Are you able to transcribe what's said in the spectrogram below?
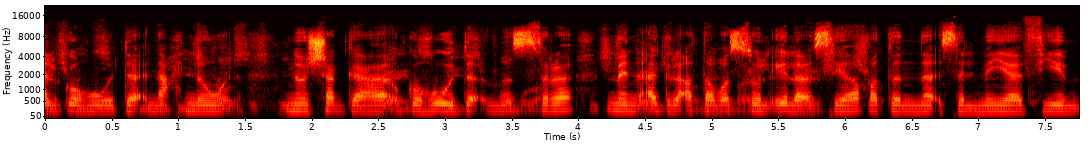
الجهود. نحن نشجع جهود مصر من أجل التوصل إلى صياغة سلمية في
